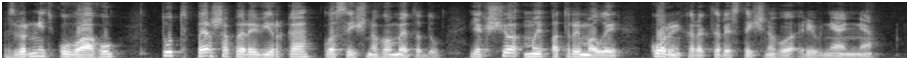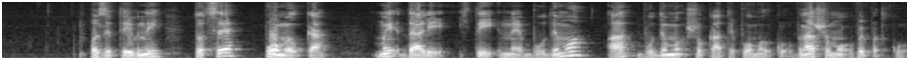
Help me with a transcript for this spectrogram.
Зверніть увагу, тут перша перевірка класичного методу. Якщо ми отримали корінь характеристичного рівняння позитивний, то це помилка. Ми далі йти не будемо, а будемо шукати помилку. В нашому випадку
